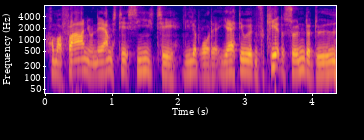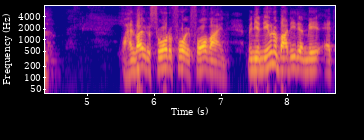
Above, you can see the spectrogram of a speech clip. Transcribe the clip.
kommer faren jo nærmest til at sige til lillebror der, ja, det var jo den forkerte søn, der døde. Og han var jo det sorte for i forvejen. Men jeg nævner bare det der med, at,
